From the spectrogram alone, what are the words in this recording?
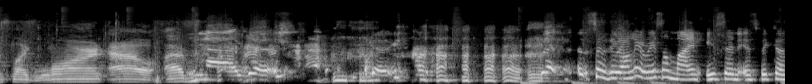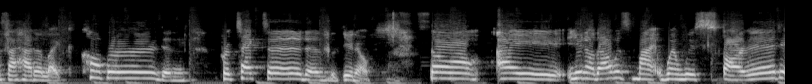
It's like worn out. I've yeah. But, so the only reason mine isn't is because I had it like covered and protected and you know so I you know that was my when we started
